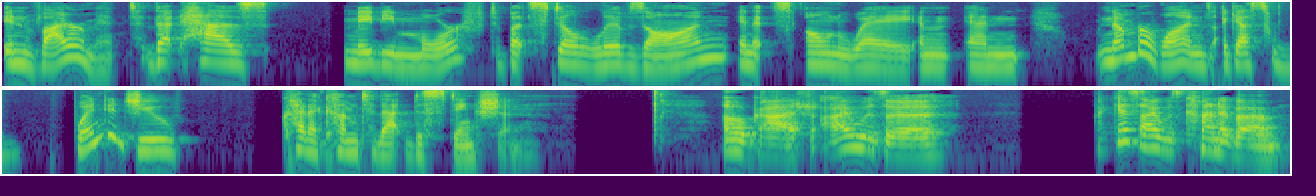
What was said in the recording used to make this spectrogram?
environment that has maybe morphed but still lives on in its own way. And and number one, I guess when did you kind of come to that distinction? Oh gosh, I was a I guess I was kind of a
